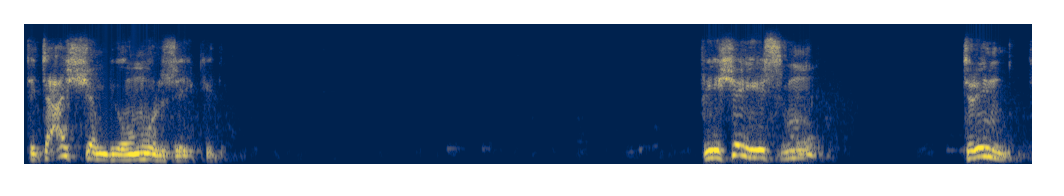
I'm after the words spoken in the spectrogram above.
تتعشم بأمور زي كده؟ في شيء اسمه ترند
